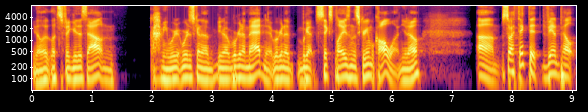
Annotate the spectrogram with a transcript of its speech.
you know, let's figure this out. And I mean, we're we're just gonna you know we're gonna madden it. We're gonna we got six plays on the screen. We'll call one. You know. Um, so I think that Van Pelt,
